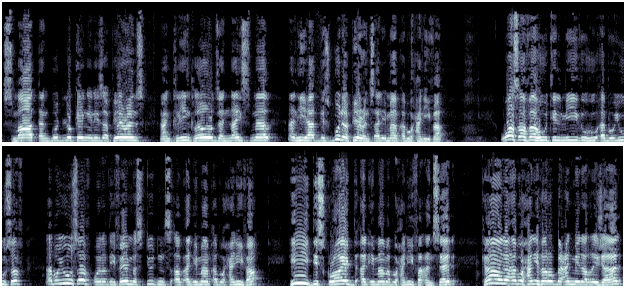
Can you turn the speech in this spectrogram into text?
smart and good looking in his appearance and clean clothes and nice smell and he had this good appearance al-Imam Abu Hanifa. وصفه تلميذه أبو يوسف Abu Yusuf, one of the famous students of Al-Imam Abu Hanifa, he described Al-Imam Abu Hanifa and said, كان أبو حنيفة ربعا من الرجال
